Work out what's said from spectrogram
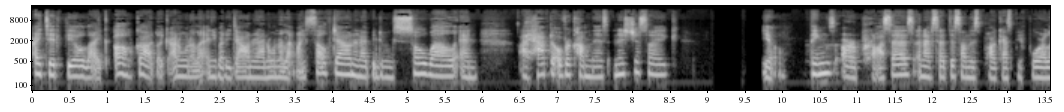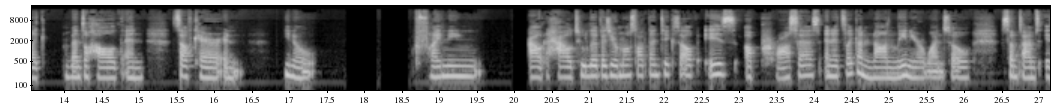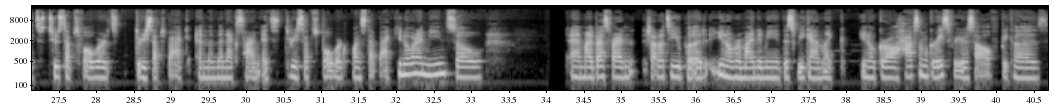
I did feel like, oh God, like I don't want to let anybody down and I don't want to let myself down. And I've been doing so well and I have to overcome this. And it's just like, you know, things are a process. And I've said this on this podcast before, like mental health and self care and, you know, finding out how to live as your most authentic self is a process and it's like a non-linear one. So sometimes it's two steps forward, three steps back. And then the next time it's three steps forward, one step back. You know what I mean? So, and my best friend, shout out to you, Pud, you know, reminded me this weekend, like, you know, girl, have some grace for yourself because,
